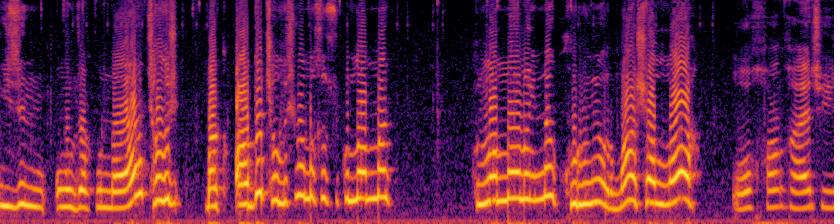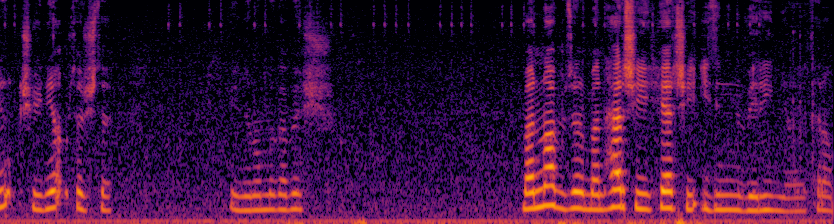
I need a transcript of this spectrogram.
izin olacak bunda ya? Çalış bak adı çalışma masası kullanmak kullanma olayından korunuyorum maşallah. Oh kanka her şeyin şeyini yapmışlar işte. Yeni Omega 5. Ben ne yapayım canım ben her şeyi her şeyi izinini vereyim ya yeter ama.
